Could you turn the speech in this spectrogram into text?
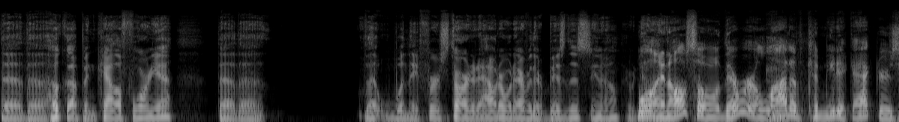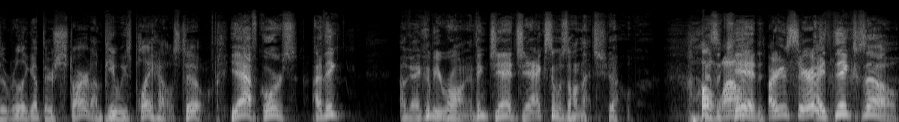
the the hookup in California. The the that when they first started out or whatever their business, you know. Well, and also there were a lot of comedic actors that really got their start on Pee Wee's Playhouse too. yeah, of course. I think okay, I could be wrong. I think Janet Jackson was on that show Oh, as a wow. kid. Are you serious? I think so.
